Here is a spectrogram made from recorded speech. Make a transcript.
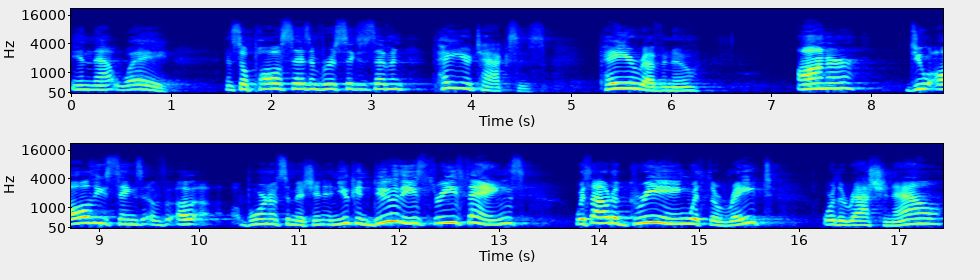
in that way. And so Paul says in verse 6 and 7 pay your taxes, pay your revenue, honor, do all these things of, uh, born of submission. And you can do these three things without agreeing with the rate or the rationale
